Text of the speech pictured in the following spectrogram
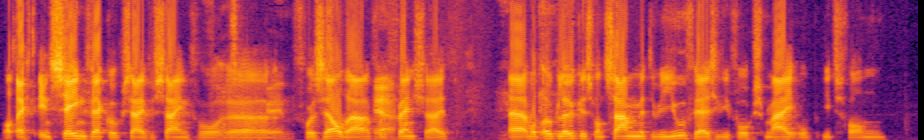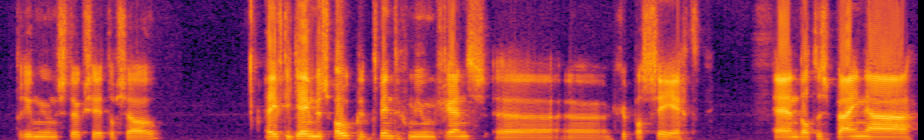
Wat echt insane verkoopcijfers zijn voor, Voor Zelda voor Zelda, voor Ja. de franchise. Eh, wat ook leuk is, want samen met de Wii U-versie, die volgens mij op iets van 3 miljoen stuk zit of zo, heeft die game dus ook de 20 miljoen grens eh, eh, gepasseerd. En dat is bijna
